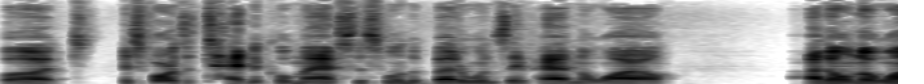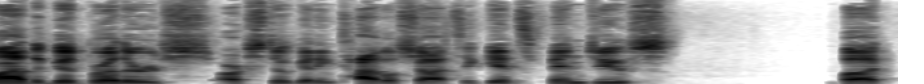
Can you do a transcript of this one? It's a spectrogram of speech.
But as far as a technical match, this is one of the better ones they've had in a while. I don't know why the Good Brothers are still getting title shots against FinJuice. But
